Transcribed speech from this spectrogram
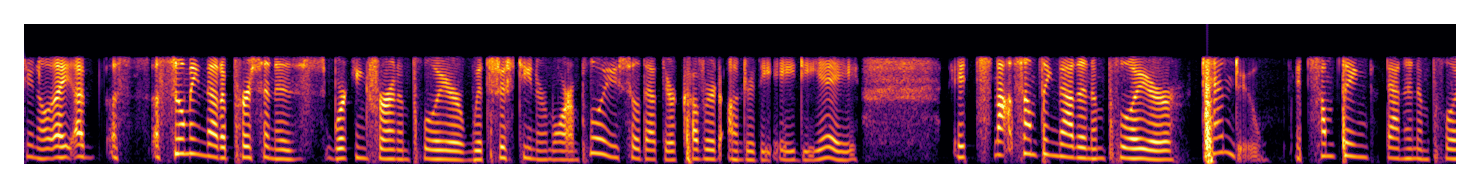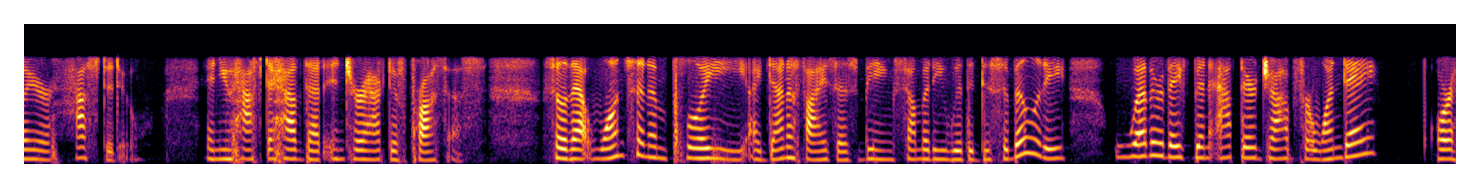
you know I, I assuming that a person is working for an employer with 15 or more employees so that they're covered under the ADA. It's not something that an employer can do. It's something that an employer has to do. And you have to have that interactive process so that once an employee identifies as being somebody with a disability, whether they've been at their job for one day or a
